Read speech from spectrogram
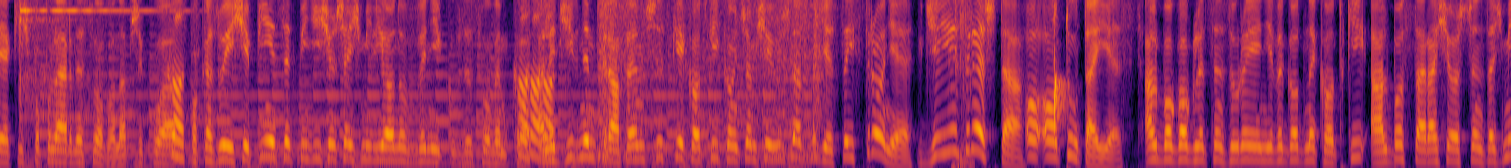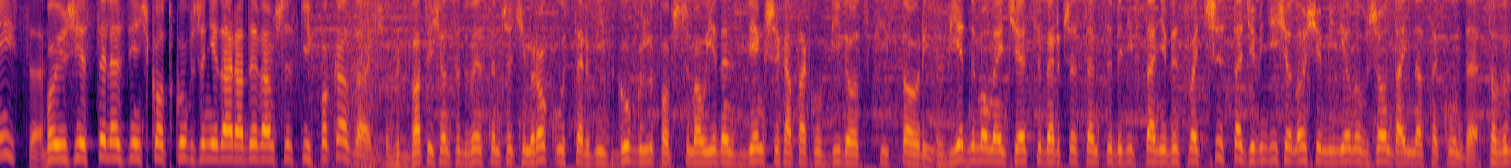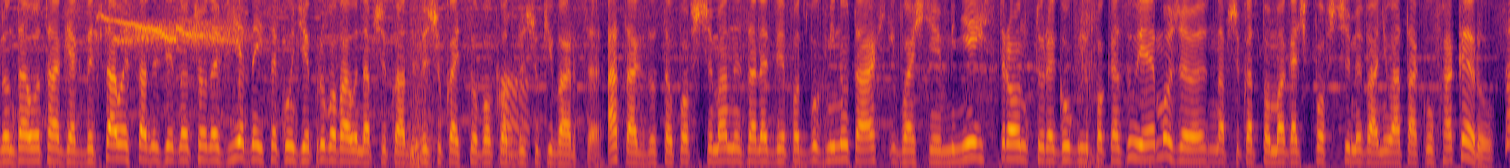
jakieś popularne słowo, na przykład Kot. pokazuje się 556 milionów wyników ze słowem kot, Kot. ale dziwnym trafem wszystkie kotki kończą się już na 20 stronie. Gdzie jest reszta? O, o, tutaj jest. Albo Google cenzuruje niewygodne kotki, albo stara się oszczędzać miejsce. Bo już jest tyle zdjęć kotków, że nie da rady wam wszystkich pokazać. W 2023 roku serwis Google powstrzymał jeden z większych ataków DDoS w historii. W jednym momencie cyberprzestępcy byli w stanie wysłać 398 milionów żądań na sekundę. To wyglądało tak, jakby całe Stany Zjednoczone w jednej sekundzie próbowały na przykład wyszukać słowo kod w wyszukiwarce. Atak został powstrzymany zaledwie po dwóch minutach i właśnie mniej stron, które Google pokazuje, może na przykład pomagać w powstrzymywaniu ataków hakerów. Co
